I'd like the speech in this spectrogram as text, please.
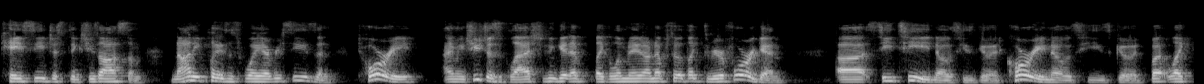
Casey just thinks she's awesome. Nany plays this way every season. Tori, I mean, she's just glad she didn't get like eliminated on episode like three or four again. Uh, CT knows he's good. Corey knows he's good, but like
